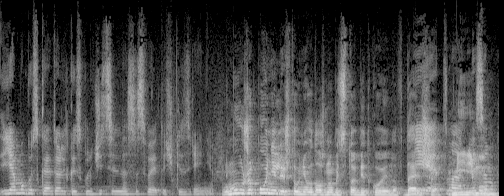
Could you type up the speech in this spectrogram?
Я могу сказать только исключительно со своей точки зрения. Мы уже поняли, что у него должно быть 100 биткоинов. Дальше. Нет, ладно, Минимум. самом-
